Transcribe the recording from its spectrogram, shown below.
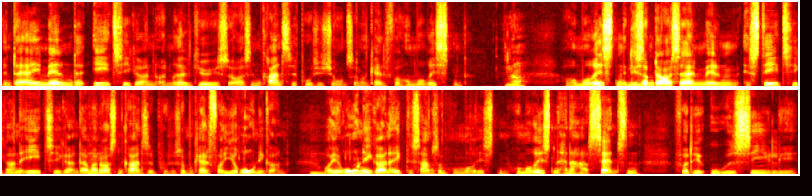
men der er imellem den etikeren og den religiøse også en grænseposition, som man kalder for humoristen. Nå. Og humoristen, ligesom der også er imellem æstetikeren og etikeren, der var Mm. der også en grænseposition, som man kalder for ironikeren. Mm. Og ironikeren er ikke det samme som humoristen. Humoristen, han har sansen for det uudsigelige,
